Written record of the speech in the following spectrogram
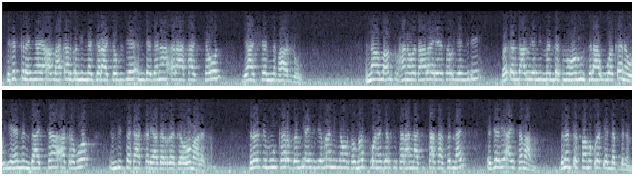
ትክክለኛ የአላህ ቃል በሚነገራቸው ጊዜ እንደገና ራሳቸውን ያሸንፋሉ። እና አላህም ስብሓነ ወተላ ይህ ሰውዬ እንግዲህ በቀላሉ የሚመለስ መሆኑ ስላወቀ ነው ይህንን ዛቻ አቅርቦ እንዲስተካከል ያደረገው ማለት ነው። ስለዚህ ሙንከር በሚያይ ጊዜ ማንኛውም ሰው መጥፎ ነገር ሲሰራና ሲሳሳት ስናይ እገሌ አይሰማም ብለን ተስፋ መቁረጥ የለብንም።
